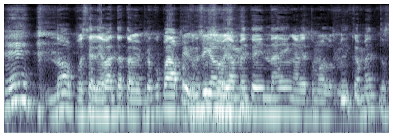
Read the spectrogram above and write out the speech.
¿Eh? No, pues se levanta también preocupada porque Sí, pues, obviamente nadie había tomado los medicamentos.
